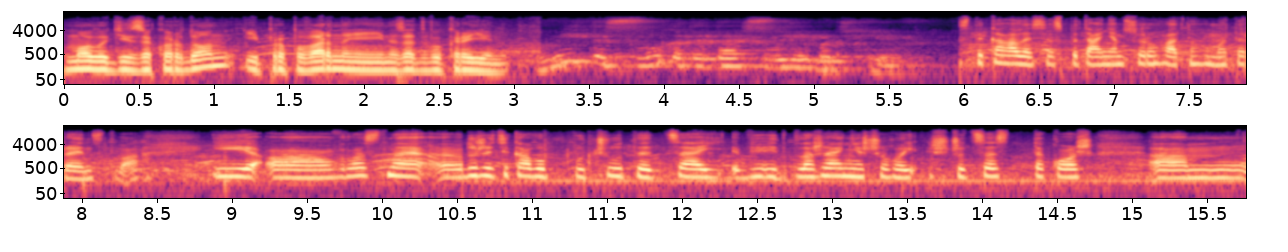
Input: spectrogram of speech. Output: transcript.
молоді за кордон і про повернення її назад в Україну. Вмійте слухати теж своїх батьків. Стикалися з питанням сурогатного материнства. І е, власне е, дуже цікаво почути цей від блаженнішого, що це також. ем,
